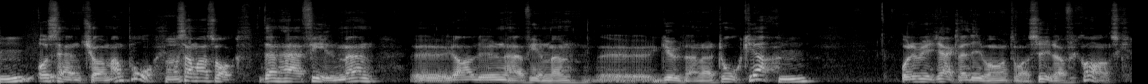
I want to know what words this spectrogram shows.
Mm. Och sen kör man på. Ja. Samma sak, den här filmen, eh, jag hade ju den här filmen eh, Gudarna är tokiga. Mm. Och det blir ett jäkla liv om att vara sydafrikansk.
